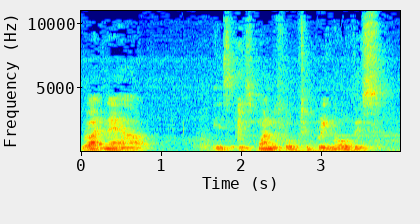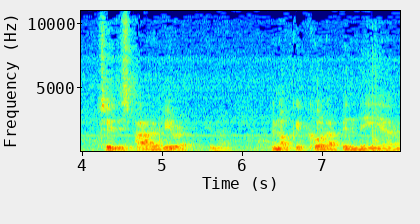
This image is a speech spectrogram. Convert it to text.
right now is, is wonderful to bring all this to this part of Europe, you know, and not get caught up in the. Uh,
